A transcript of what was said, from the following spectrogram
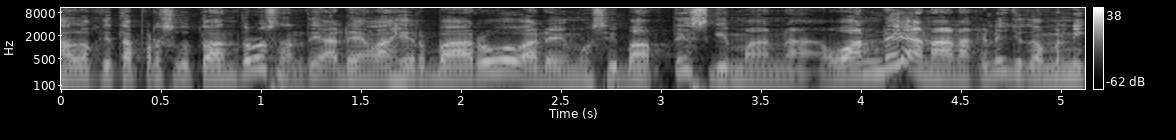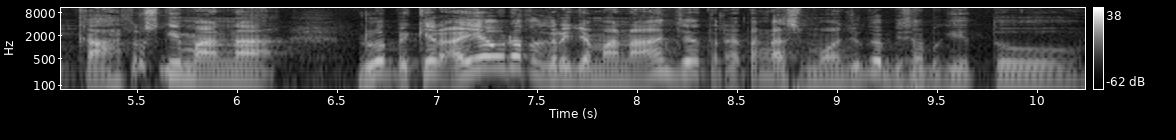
kalau kita persekutuan terus nanti ada yang lahir baru ada yang mesti baptis gimana one day anak-anak ini juga menikah terus gimana dulu pikir ah ya udah ke gereja mana aja ternyata nggak semua juga bisa begitu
